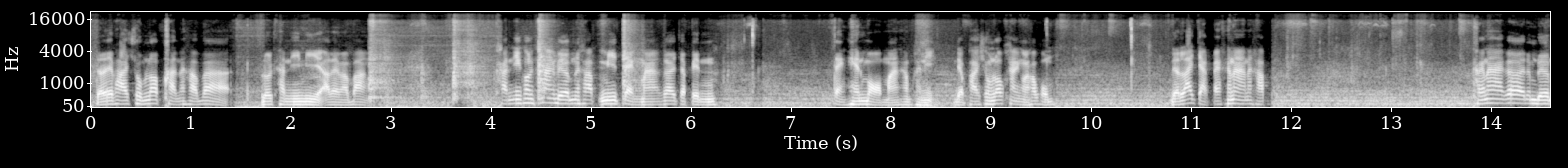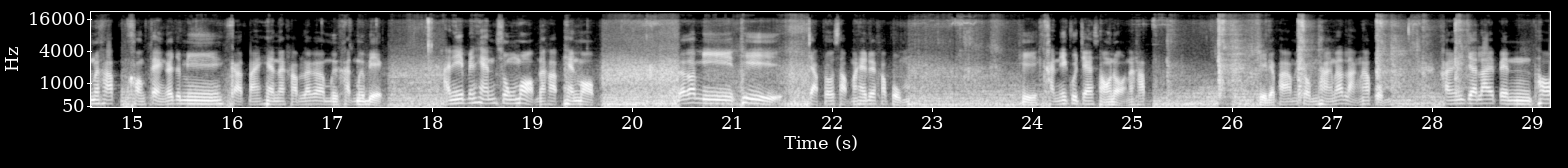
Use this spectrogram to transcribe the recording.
เดี๋ยวจะพาชมรอบคันนะครับว่ารถคันนี้มีอะไรมาบ้าง คันนี้ค่อนข้างเดิมนะครับ มีแต่งมาก็จะเป็นแต่งแฮนด์มอบมาครับคันนี้ เดี๋ยวพาชมรอบคันก่อนครับผม เดี๋ยวไล่จากไปข้างหน้านะครับ ข้างหน้าก็เดิมๆนะครับ ของแต่งก็จะมีกาดปลายแฮนด์นะครับ แล้วก็มือคัดมือเบรก อันนี้เป็นแฮนด์ทรงมอบนะครับ แฮนด์มอบ แล้วก็มีที่จับโทรศัพท์มาให้ด้วยครับผมโอเคคันนี้กุญแจสองดอกนะครับโอเคเดี๋ยวพามาชมทางด้านหลังครับผม คันนี้จะไล่เป็นท่อ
